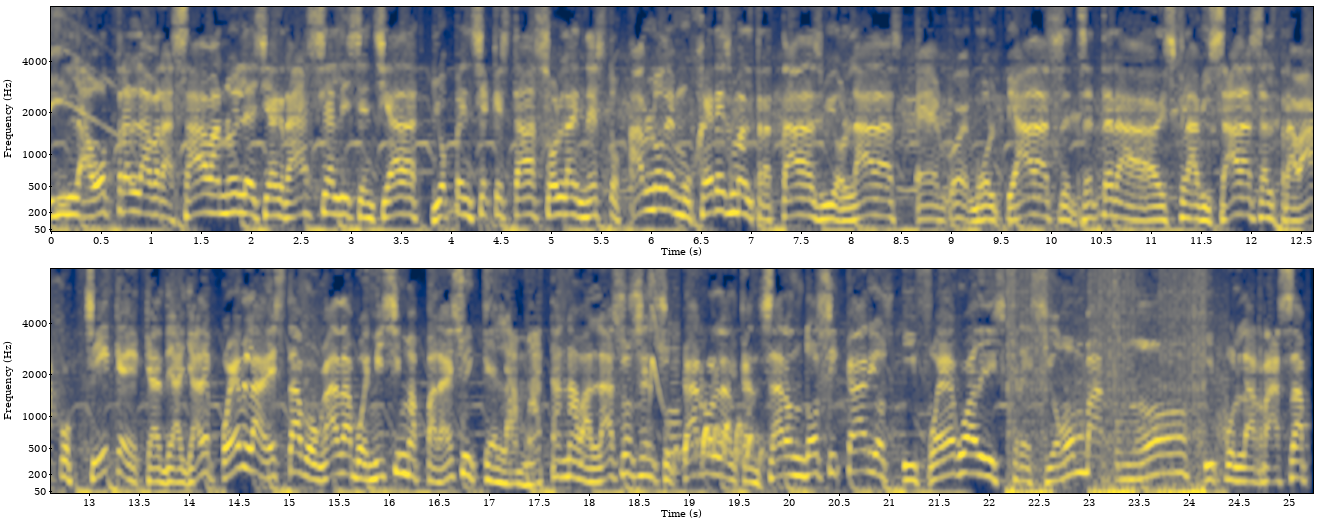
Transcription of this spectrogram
Y la otra la abrazaba, ¿no? Y le decía, gracias, licenciada. Yo pensé que estaba sola en esto. Hablo de mujeres maltratadas, violadas, eh, golpeadas, etcétera, esclavizadas al trabajo. Sí, que, de allá de Puebla, esta abogada buenísima para eso y que la matan a balazos en su carro, le alcanzaron dos sicarios y fuego a discreción, vato, no. Y por la raza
